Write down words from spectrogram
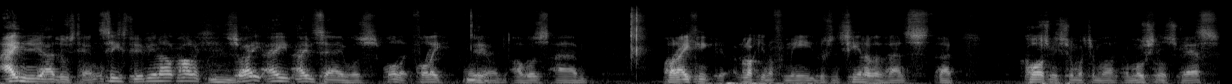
I knew I had those tendencies to be an alcoholic. So I, I, I would say I was fully, fully, fully Yeah. I was. Um, but I think, lucky enough for me, there's a chain of events that caused me so much emo- emotional stress.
